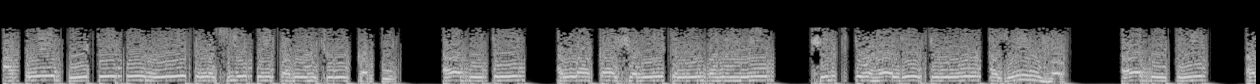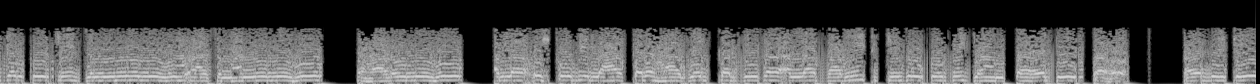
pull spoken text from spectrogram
اپنے بیٹے کو نیک نصیحتیں کرنا شروع کر دی۔ اے بیٹے، اللہ کا شریک نہیں بنانا شرک جو ہے، یہ جنون عظیم ہے۔ اے بیٹے، اگر کوئی چیز زمینوں میں ہو، آسمانوں میں ہو، پہاڑوں میں ہو اللہ اس کو بھی لا کر حاضر کر دے گا۔ اللہ باریک چیزوں کو بھی جانتا ہے، دیکھتا ہے۔ اور بیٹے،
